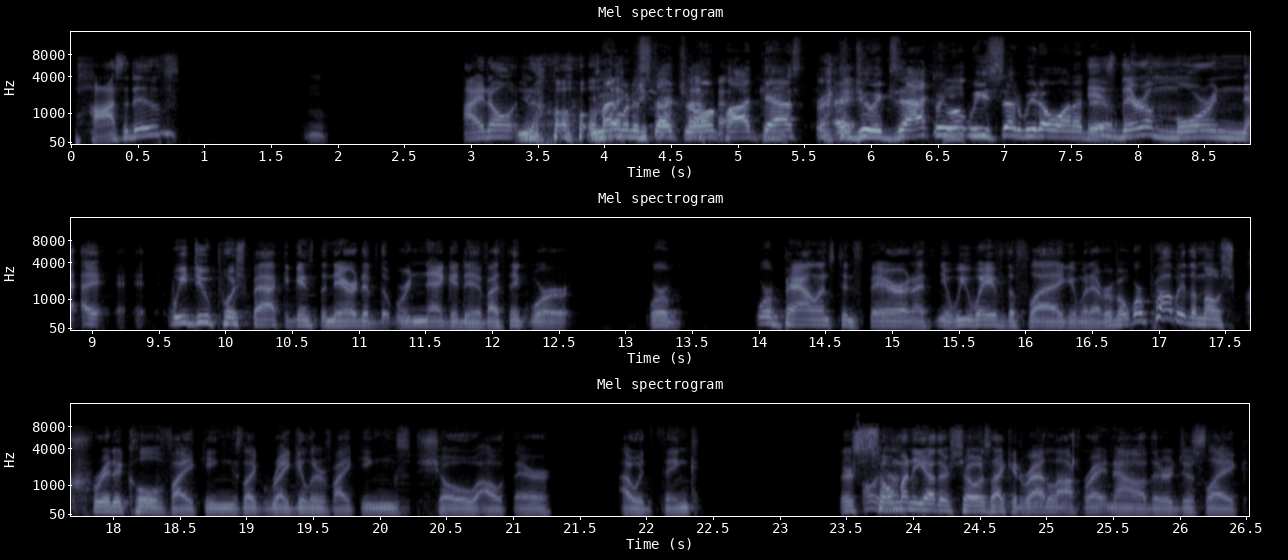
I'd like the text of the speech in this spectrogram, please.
positive, I don't know. you might want to start your own podcast Right. and do exactly what we said we don't want to do. Is there a more? Ne- we do push back against the narrative that we're negative. I think we're we're we're balanced and fair, and I you know we wave the flag and whatever. But we're probably the most critical Vikings, like regular Vikings show out there. I would think. There's Oh, so yeah. many other shows I could rattle off right now that are just like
